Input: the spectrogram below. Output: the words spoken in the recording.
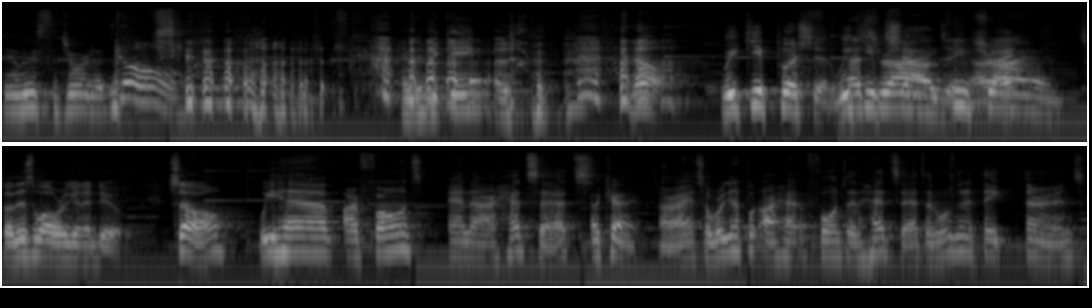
They lose to Jordan. No. and it became no. We keep pushing. We That's keep right. challenging. Keep all right? trying. So this is what we're gonna do. So we have our phones and our headsets. Okay. All right. So we're gonna put our headphones and headsets, and we're gonna take turns.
